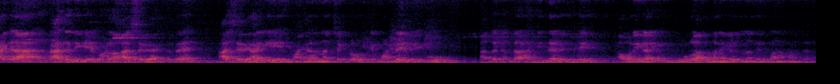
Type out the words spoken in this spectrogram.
ಆಗ ರಾಜನಿಗೆ ಬಹಳ ಆಶ್ಚರ್ಯ ಆಗ್ತದೆ. ಆಶ್ಚರ್ಯ ಆಗಿ ಮಗನನ್ನ ಚಕ್ರವರ್ತಿ ಮಾಡಲೇಬೇಕು ಅಂತಕ್ಕಂತಹ ಹಿನ್ನೆಲೆಯಲ್ಲಿ ಅವನಿಗಾಗಿ ಮೂರು ಅರಮನೆಗಳನ್ನು ನಿರ್ಮಾಣ ಮಾಡ್ತಾರೆ.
